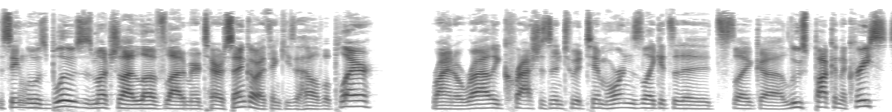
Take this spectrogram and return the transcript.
the St. Louis Blues, as much as I love Vladimir Tarasenko, I think he's a hell of a player. Ryan O'Reilly crashes into a Tim Hortons like it's a it's like a loose puck in the crease.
